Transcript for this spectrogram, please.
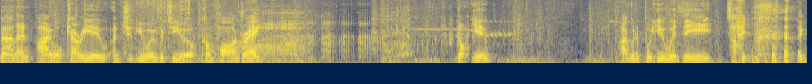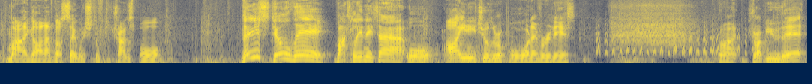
now then, I will carry you and chuck you over to your compadre. Not you. I'm going to put you with the Titan. my god, I've got so much stuff to transport. They're still there, battling it out, or eyeing each other up, or whatever it is. Right, drop you there.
